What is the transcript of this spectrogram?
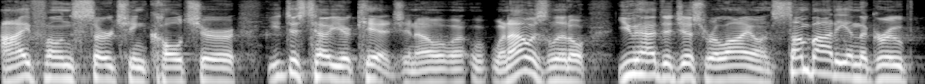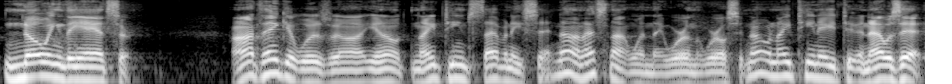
iPhone searching culture, you just tell your kids, you know, when I was little, you had to just rely on somebody in the group knowing the answer. I think it was, uh, you know, 1976. No, that's not when they were in the World No, 1982. And that was it.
